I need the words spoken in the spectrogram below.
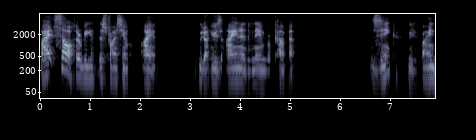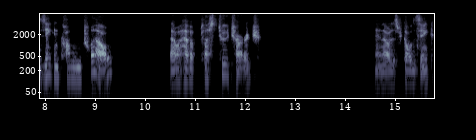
By itself, it'll be the strontium ion. We don't use ion in the name of a compound. Zinc, we find zinc in column 12. That will have a plus two charge. And that will just be called zinc.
